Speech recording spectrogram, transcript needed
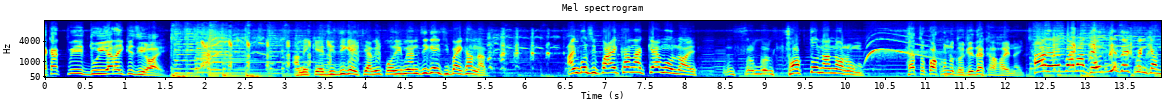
এক এক পিস দুই আড়াই কেজি হয়। আমি কেজি জিগাইছি আমি পরিমাণ জিগাইছি পায়খানার। আমি বলছি পায়খানা কেমন হয়? শক্ত না নরম? হ্যাঁ তো কখনো ধৈর্য দেখা হয় নাই। আরে বাবা ধরিয়ে দেখবেন কেন?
